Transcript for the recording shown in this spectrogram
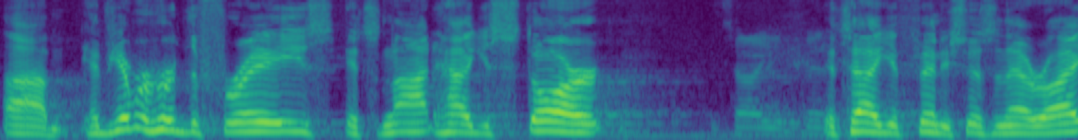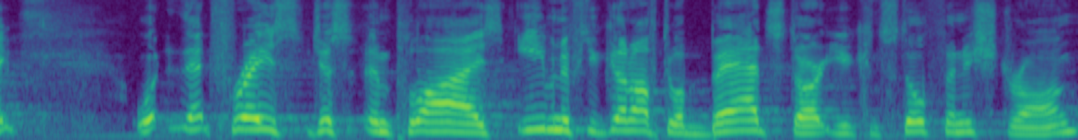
Um, have you ever heard the phrase, it's not how you start, it's how you finish, it's how you finish isn't that right? What, that phrase just implies even if you got off to a bad start, you can still finish strong.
